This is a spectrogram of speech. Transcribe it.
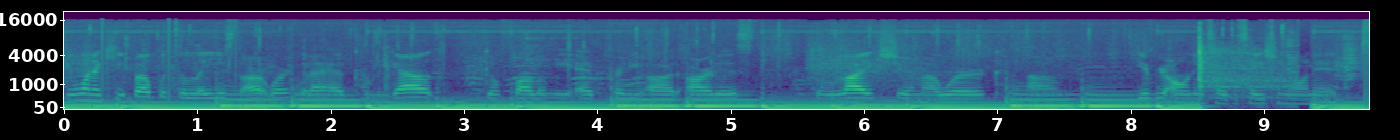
If you want to keep up with the latest artwork that I have coming out, you can follow me at Pretty Odd Artist. You can like, share my work, um, give your own interpretation on it.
